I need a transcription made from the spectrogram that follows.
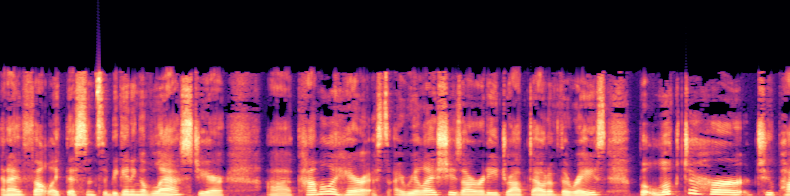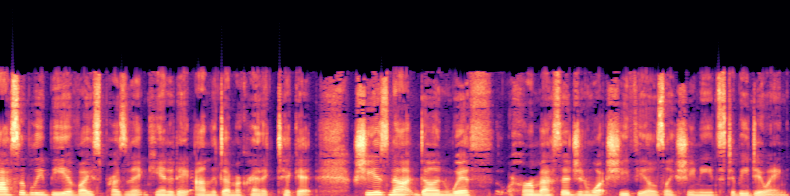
and I've felt like this since the beginning of last year, uh, Kamala Harris. I realize she's already dropped out of the race, but look to her to possibly be a vice president candidate on the Democratic ticket. She is not done with her message and what she feels like she needs to be doing.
